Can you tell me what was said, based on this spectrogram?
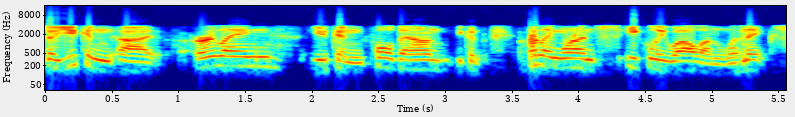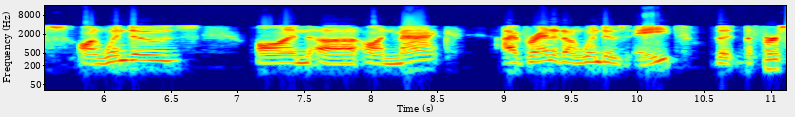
so you can uh, Erlang. You can pull down. You can Erlang runs equally well on Linux, on Windows, on uh, on Mac. I've ran it on Windows 8. The the first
